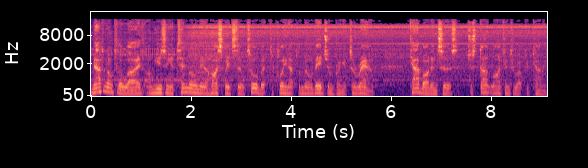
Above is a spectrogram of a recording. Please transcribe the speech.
Mounted onto the lathe, I'm using a 10mm high-speed steel tool bit to clean up the milled edge and bring it to round. Carbide inserts just don't like interrupted cutting.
